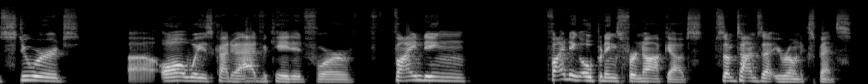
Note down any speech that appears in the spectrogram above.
Steward uh, always kind of advocated for finding finding openings for knockouts, sometimes at your own expense.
